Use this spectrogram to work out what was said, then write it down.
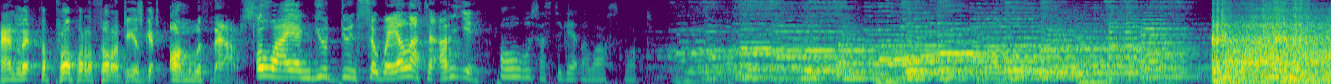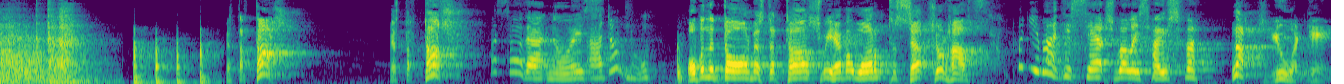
and let the proper authorities get on with theirs. Oh, aye, and you're doing so well at it, aren't you? Always has to get the last word. Mr. Tosh! Mr. Tosh! What's all that noise? I don't know. Open the door, Mr. Tosh. We have a warrant to search your house. What do you want to search Willie's house for? Not you again.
